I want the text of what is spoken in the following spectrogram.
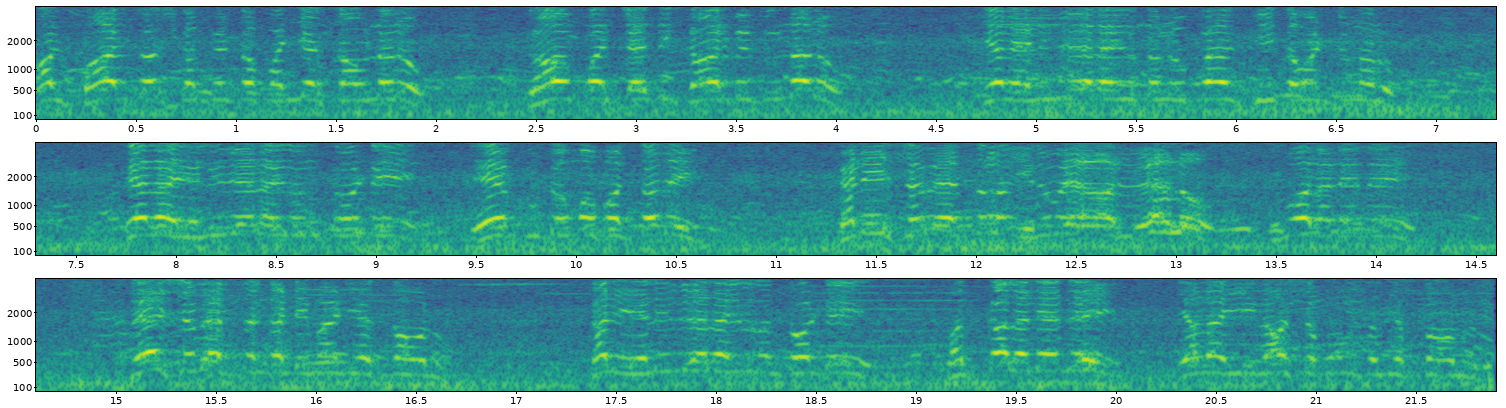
వాళ్ళు పారితోషికం పేరుతో పనిచేస్తూ ఉన్నారు. గ్రామ పంచాయతీ కార్మికులు ఉన్నారు. ఇలా ఎనిమిది వేల ఐదు వందల రూపాయలు జీతం అంటున్నారు. ఇలా ఎనిమిది వేల ఐదు వందలతోటి ఏ కుటుంబం వస్తుంది? కనీస వేతనం ఇరవై ఆరు వేలు ఇవ్వాలనేది దేశవ్యాప్తంగా డిమాండ్ చేస్తా ఉన్నాం. కానీ ఎనిమిది వేల ఐదు వందల తోటి బతకాలనేది ఇలా ఈ రాష్ట్ర ప్రభుత్వం చెప్తా ఉన్నది?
